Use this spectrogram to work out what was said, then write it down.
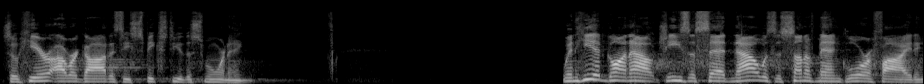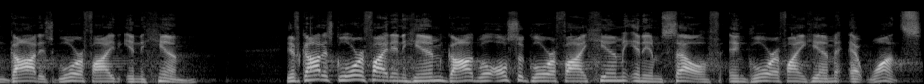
So hear our God as he speaks to you this morning. When he had gone out, Jesus said, Now is the Son of Man glorified, and God is glorified in him. If God is glorified in him, God will also glorify him in himself and glorify him at once.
